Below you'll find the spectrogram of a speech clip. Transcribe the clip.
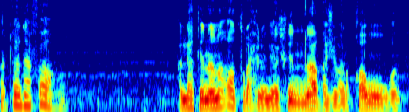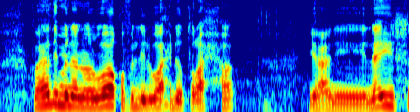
قلت له أنا فاهم. لكن أنا أطرح إحنا جالسين نناقش ارقام فهذه من المواقف اللي الواحد يطرحها. يعني ليس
